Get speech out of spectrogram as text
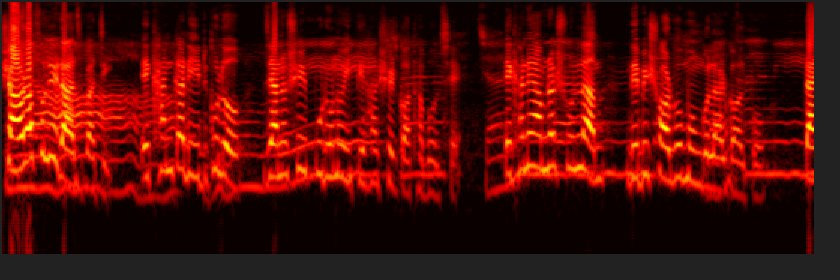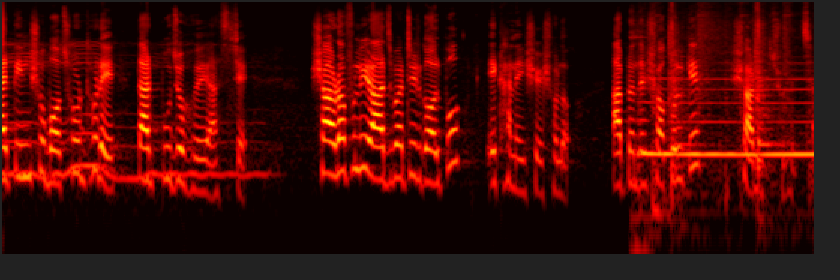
শাওড়াফুলি রাজবাটি এখানকার ইটগুলো যেন সেই পুরনো ইতিহাসের কথা বলছে। এখানে আমরা শুনলাম দেবী সর্বমঙ্গলার গল্প। প্রায় তিনশো বছর ধরে তার পুজো হয়ে আসছে। শাওড়াফুলি রাজবাটির গল্প এখানেই শেষ হলো। আপনাদের সকলকে স্বাগত শুভেচ্ছা।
